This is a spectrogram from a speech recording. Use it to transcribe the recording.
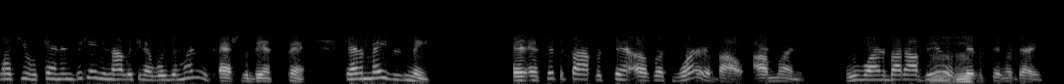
like you were saying in the beginning, you're not looking at where your money is actually being spent. That amazes me. And and fifty five percent of us worry about our money. We worry about our bills Mhm. every single day.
